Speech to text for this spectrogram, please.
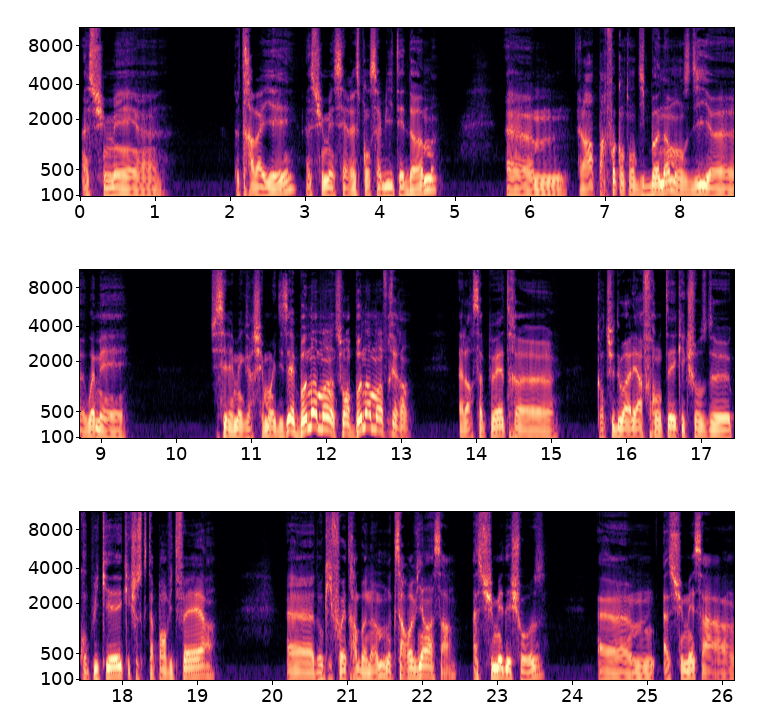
assumer euh, de travailler, assumer ses responsabilités d'homme. Euh, alors parfois quand on dit bonhomme, on se dit euh, ouais mais tu sais les mecs vers chez moi ils disaient hey, bonhomme, hein, sois un bonhomme hein, frère. hein. Alors ça peut être euh, quand tu dois aller affronter quelque chose de compliqué, quelque chose que t'as pas envie de faire. Euh, donc il faut être un bonhomme. Donc ça revient à ça, assumer des choses, euh, assumer sa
